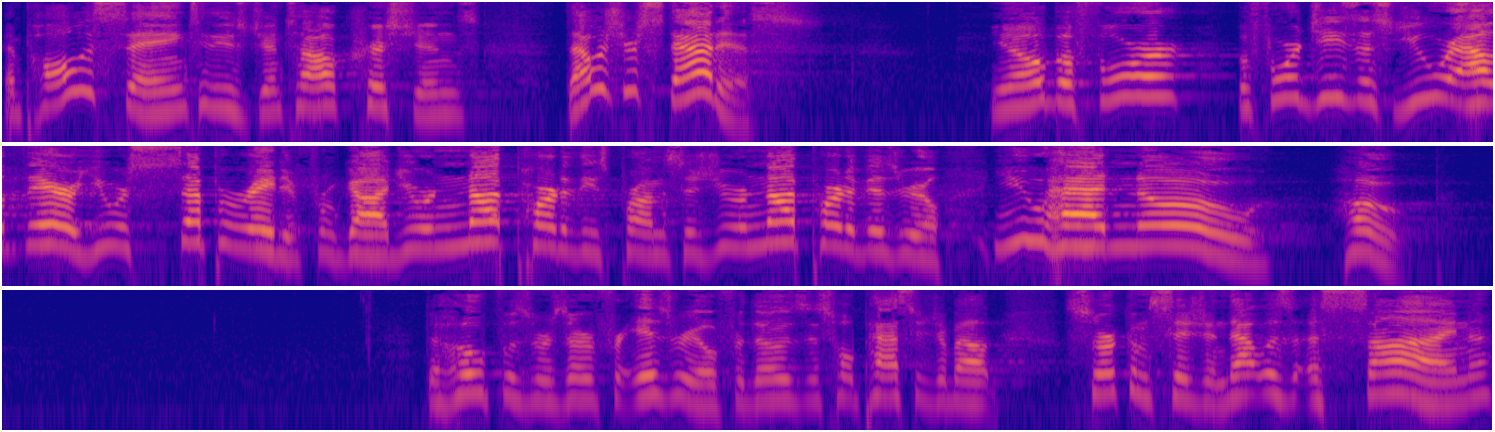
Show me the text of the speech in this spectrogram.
And Paul is saying to these Gentile Christians, that was your status. You know, before before Jesus, you were out there. You were separated from God. You were not part of these promises. You were not part of Israel. You had no hope. The hope was reserved for Israel, for those, this whole passage about circumcision. That was a sign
